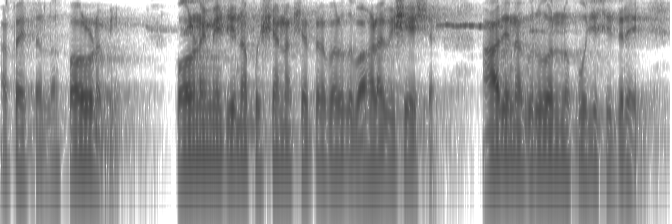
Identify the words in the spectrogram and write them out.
ಅರ್ಥ ಆಯ್ತಲ್ಲ? ಪೌರ್ಣಮಿ. ಪೌರ್ಣಮಿ ದಿನ ಪುಷ್ಯ ನಕ್ಷತ್ರ ಬರೋದು ಬಹಳ ವಿಶೇಷ. ಆ ದಿನ ಗುರುವನ್ನು ಪೂಜಿಸಿದರೆ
